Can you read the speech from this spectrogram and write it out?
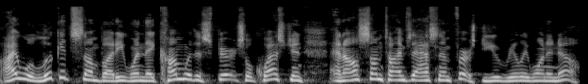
I will look at somebody when they come with a spiritual question and I'll sometimes ask them first, do you really want to know?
